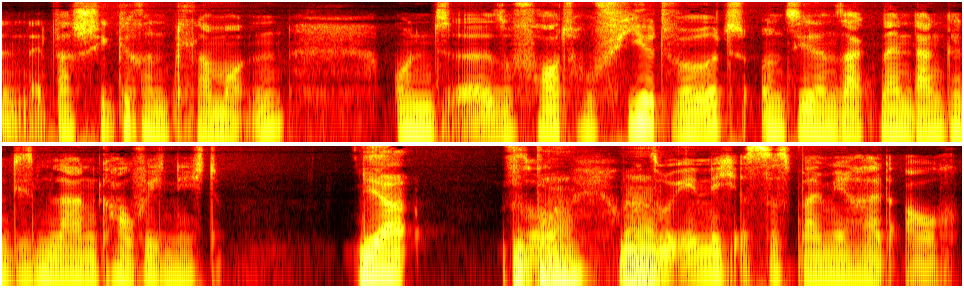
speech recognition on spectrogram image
in etwas schickeren Klamotten und äh, sofort hofiert wird und sie dann sagt, nein, danke, in diesem Laden kaufe ich nicht. Ja, super. So. Und ja. so ähnlich ist das bei mir halt auch.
